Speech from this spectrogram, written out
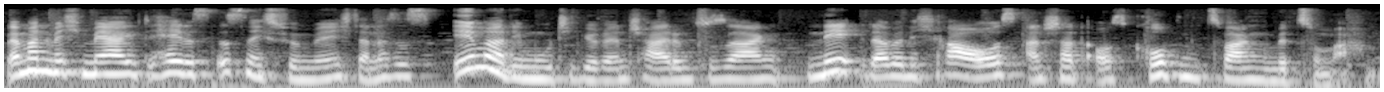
Wenn man mich merkt, hey, das ist nichts für mich, dann ist es immer die mutigere Entscheidung zu sagen, nee, da bin ich raus, anstatt aus Gruppenzwang mitzumachen.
